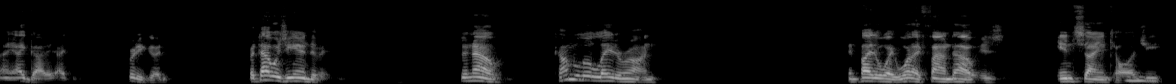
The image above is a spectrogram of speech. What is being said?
I, I got it. I, pretty good. But that was the end of it. So now, come a little later on, and by the way, what I found out is in Scientology, mm.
